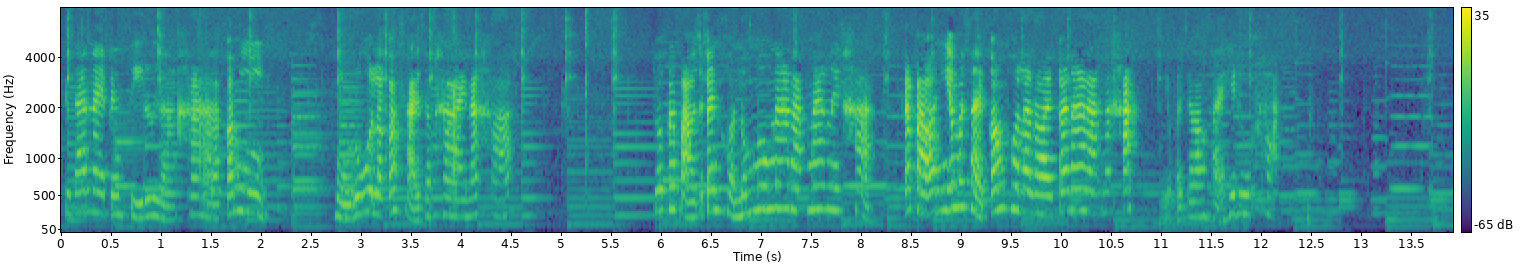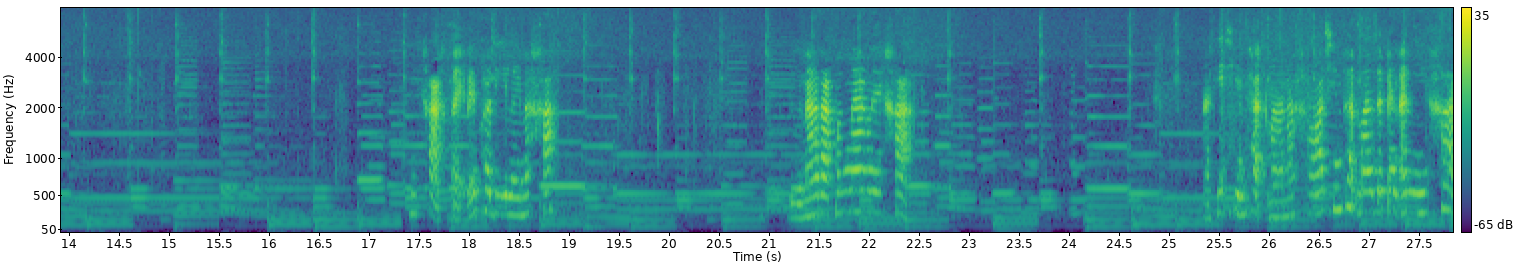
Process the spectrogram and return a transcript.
ที่ด้านในเป็นสีเหลืองค่ะ แล้วก็มีหูรูดแล้วก็สายสะพายนะคะตัวกระเป๋าจะเป็นขนนุ่มๆน่ารักมากเลยค่ะ กระเป๋าอันนี้เอามาใส่กล้องโพลารอยด์ก็น่ารักนะคะ เดี๋ยวไปจะลองใส่ให้ดูค่ะ นี่ค่ะ ใส่ได้พอดีเลยนะคะ ดูน่ารักมาก ๆ เลยค่ะมาที่ชิ้นถัดมานะคะ ชิ้นถัดมาจะเป็นอันนี้ค่ะ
